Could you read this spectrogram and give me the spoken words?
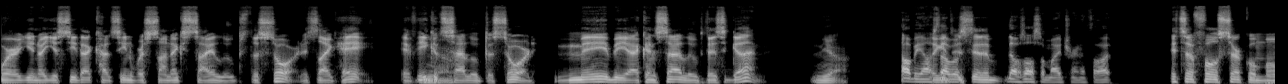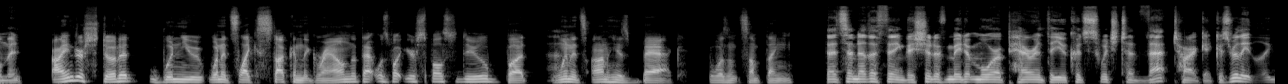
where you know you see that cutscene where Sonic Cyloops the sword. It's like, hey, if he Yeah. could Cyloop the sword, maybe I can Cyloop this gun. Yeah. I'll be honest, Like that it's, was it's a that was also my train of thought. it's a full circle moment. I understood it when you when it's like stuck in the ground that that was what you're supposed to do, but Uh. when it's on his back, it wasn't something. That's another thing. They should have made it more apparent that you could switch to that target because really, like,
